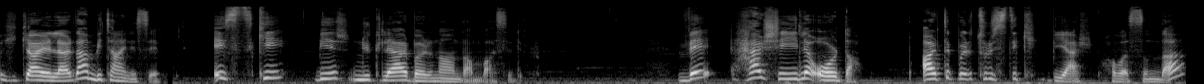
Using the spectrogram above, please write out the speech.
hikayelerden bir tanesi. Eski bir nükleer barınağından bahsediyorum. Ve her şeyiyle orada. Artık böyle turistik bir yer havasında.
